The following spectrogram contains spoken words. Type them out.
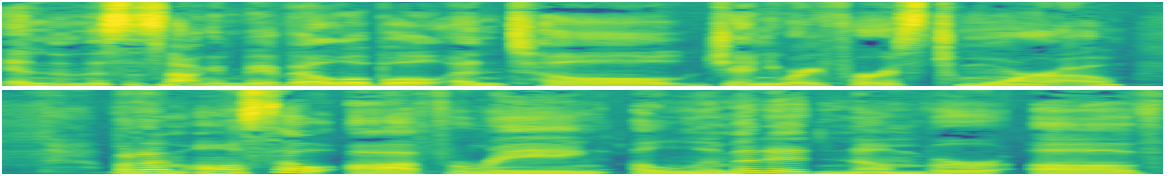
and this is not going to be available until January 1st, tomorrow, but I'm also offering a limited number of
